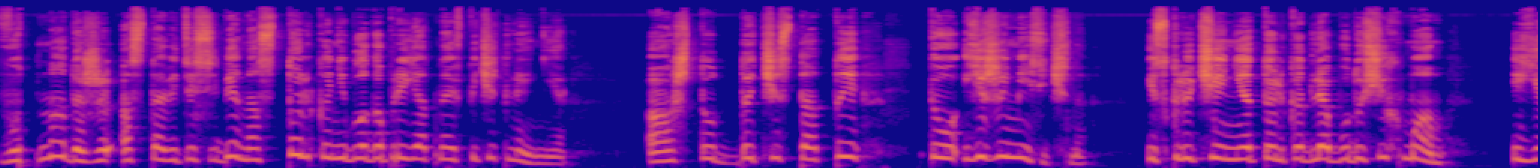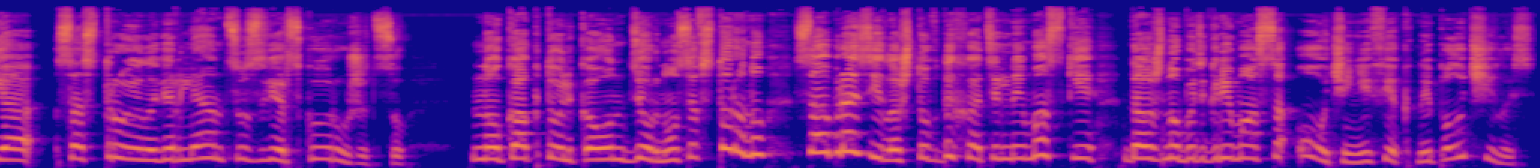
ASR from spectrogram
Вот надо же оставить о себе настолько неблагоприятное впечатление. А что до чистоты, то ежемесячно. Исключение только для будущих мам. Я состроила верлианцу зверскую рожицу. Но как только он дернулся в сторону, сообразила, что в дыхательной маске должно быть гримаса очень эффектной получилась.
